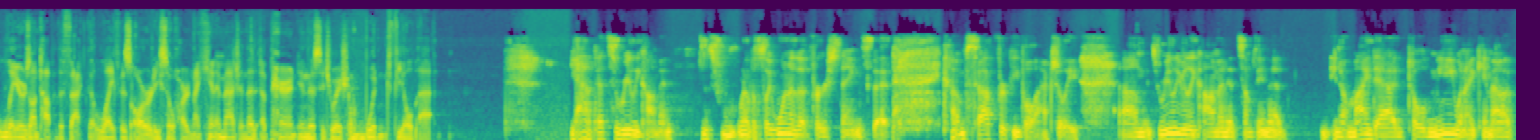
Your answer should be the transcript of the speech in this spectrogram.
layers on top of the fact that life is already so hard. And I can't imagine that a parent in this situation wouldn't feel that. Yeah, that's really common. It's, well, it's like one of the first things that comes up for people, actually. Um, it's really, really common. It's something that you know, my dad told me when I came out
